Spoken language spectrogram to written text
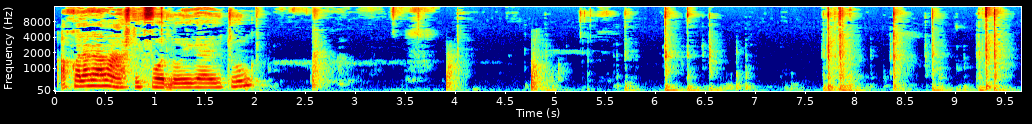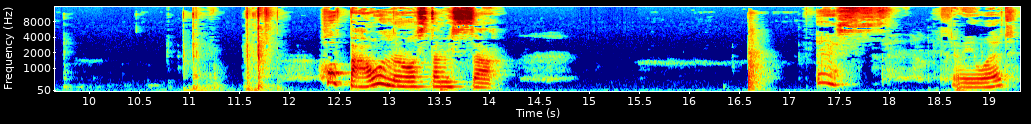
Akkor legalább második fordulóig eljutunk. Hoppá, onnan hoztam vissza. Ez kemény volt.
